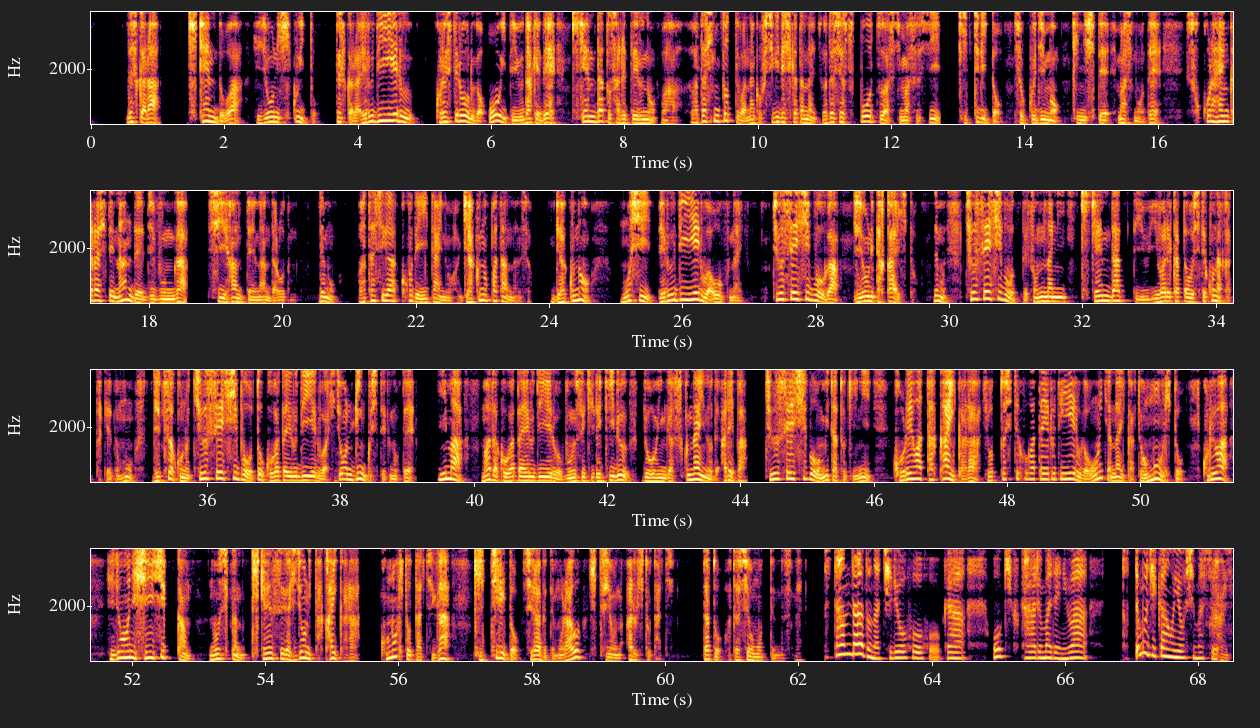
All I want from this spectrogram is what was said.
ですから、危険度は非常に低いと。ですから LDL コレステロールが多いというだけで危険だとされているのは、私にとってはなんか不思議で仕方ない。私はスポーツはしますし、きっちりと食事も気にしてますので、そこら辺からしてなんで自分が C 判定なんだろうと思って。でも、私がここで言いたいのは逆のパターンなんですよ。逆の、もし LDL は多くない。中性脂肪が非常に高い人。でも、中性脂肪ってそんなに危険だっていう言われ方をしてこなかったけれども、実はこの中性脂肪と小型 LDL は非常にリンクしているので、今、まだ小型 LDL を分析できる病院が少ないのであれば、中性脂肪を見たときに、これは高いから、ひょっとして小型 LDL が多いんじゃないかって思う人、これは非常に心疾患、脳疾患の危険性が非常に高いから、この人たちがきっちりと調べてもらう必要のある人たちだと私は思ってるんですね。スタンダードな治療方法が大きく変わるまでには、とっても時間を要します。はい、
